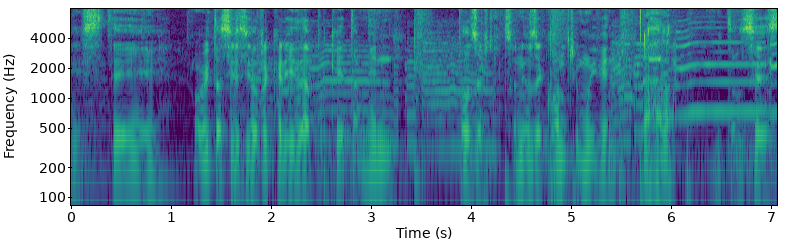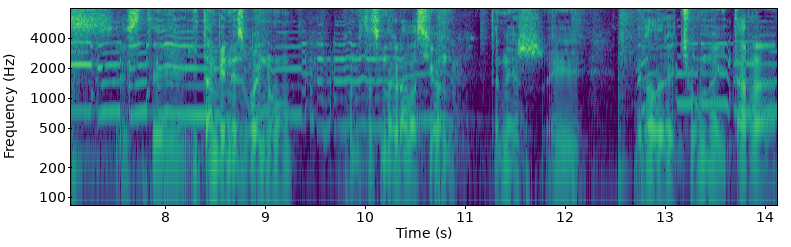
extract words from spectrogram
este, ahorita sí ha sido requerida porque también puedo hacer sonidos de country muy bien. Ajá. Entonces, este, y también es bueno cuando estás en una grabación tener eh, del lado derecho una guitarra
